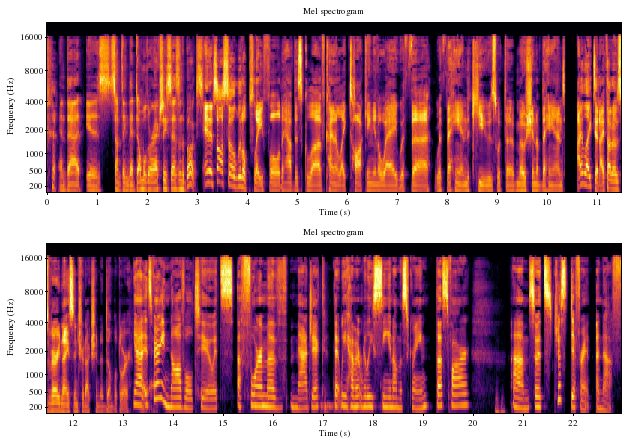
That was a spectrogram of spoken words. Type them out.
and that is something that Dumbledore actually says in the books. And it's also a little playful to have this glove kind of like talking in a way with the with the hand cues, with the motion of the hand. I liked it. I thought it was a very nice introduction to Dumbledore. Yeah, it's very novel too. It's a form of magic that we haven't really seen on the screen thus far. Mm-hmm. Um, so it's just different enough,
